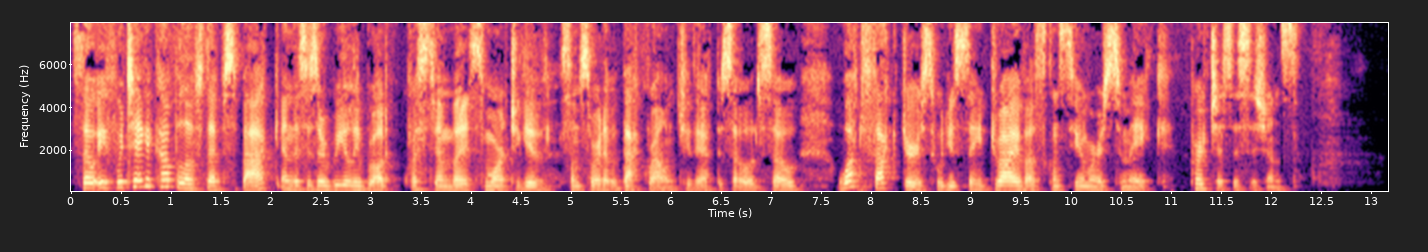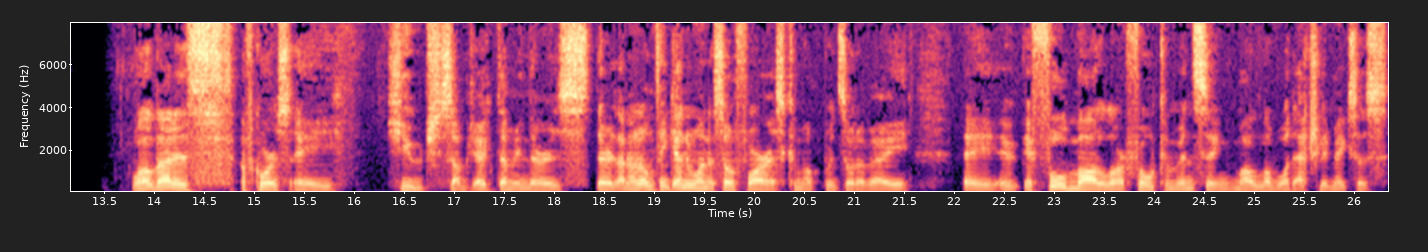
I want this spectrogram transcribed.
So, if we take a couple of steps back, and this is a really broad question, but it's more to give some sort of a background to the episode. So, what factors would you say drive us consumers to make purchase decisions? Well, that is, of course, a huge subject. I mean, there's there, and I don't think anyone so far has come up with sort of a a, a full model or full convincing model of what actually makes us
